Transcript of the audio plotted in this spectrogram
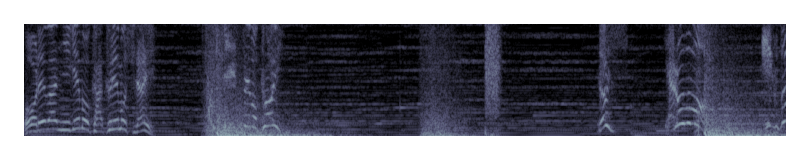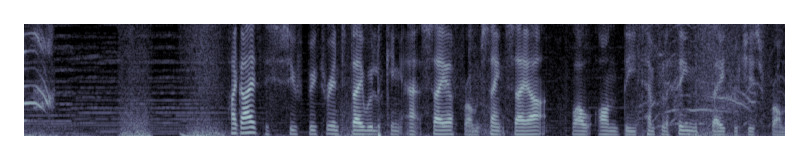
俺は逃げも隠れもしないいつでも来いよしやろうども行くぞ Hi guys, this is Super Buu 3 and today we're looking at Seiya from Saint Seiya while on the Temple Athena stage which is from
